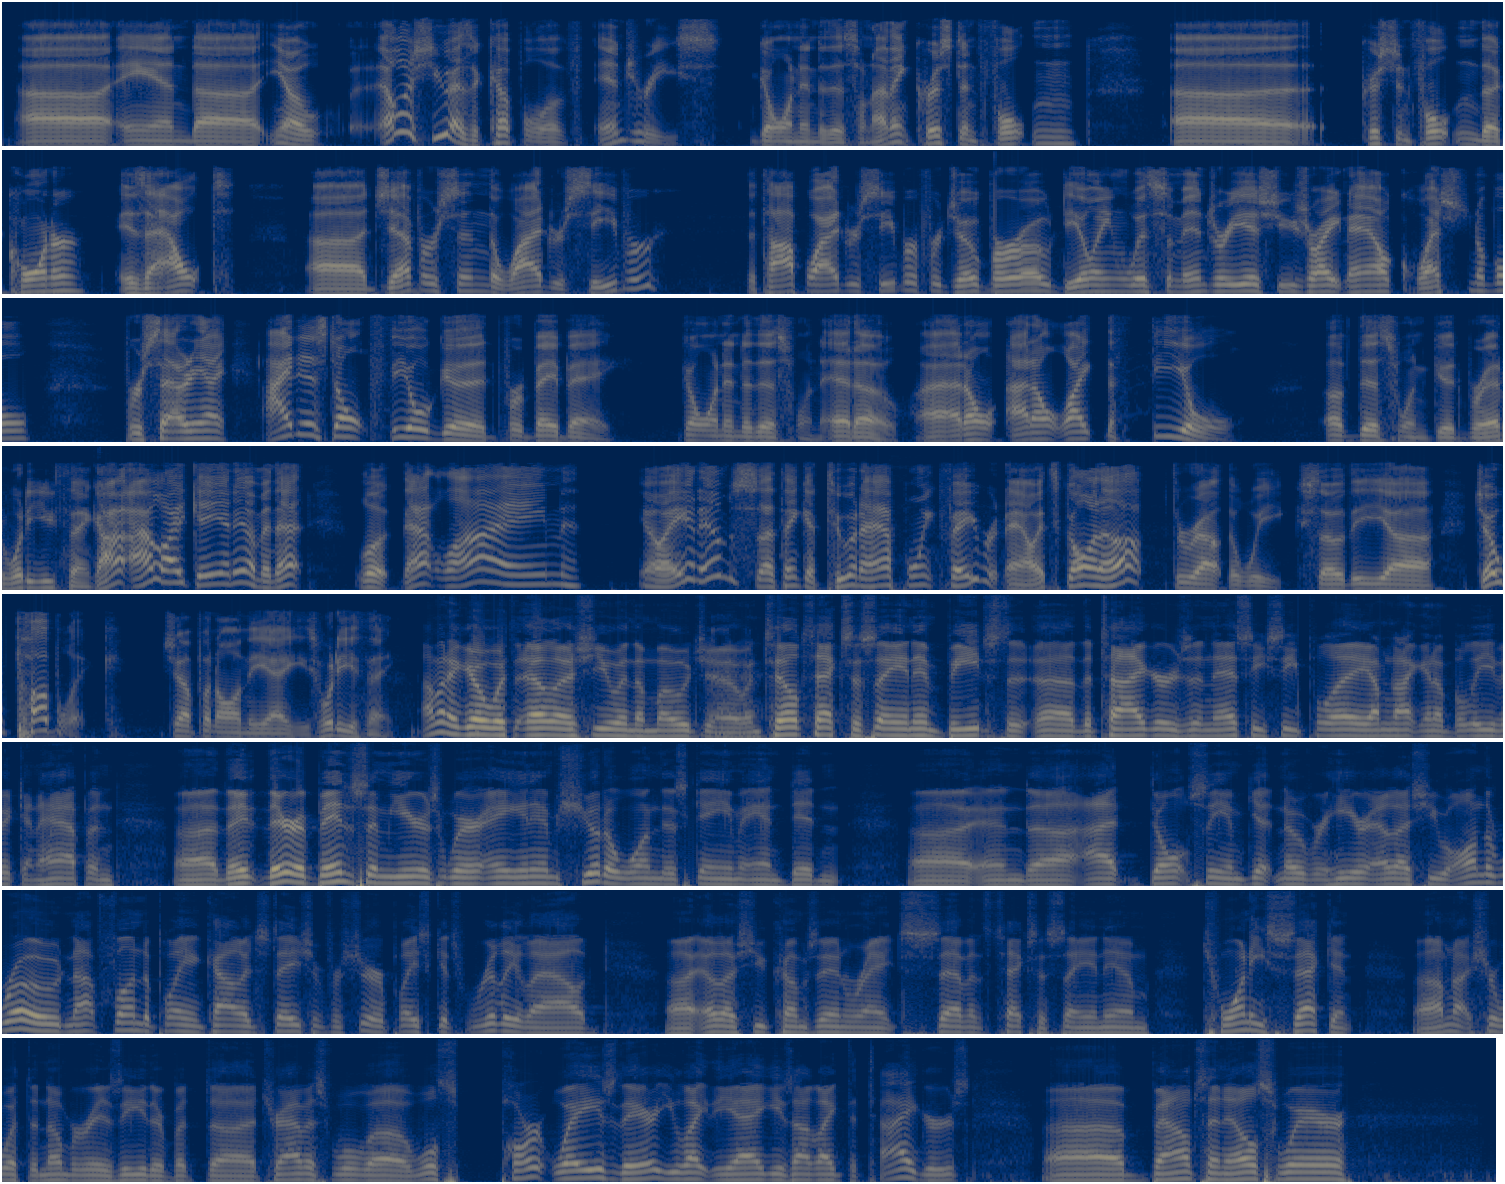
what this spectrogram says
Uh, and uh, you know, LSU has a couple of injuries going into this one. I think Kristen Fulton, uh, Christian Fulton, the corner, is out. Uh, Jefferson, the wide receiver, the top wide receiver for Joe Burrow, dealing with some injury issues right now, questionable for Saturday night. I just don't feel good for Bebe going into this one at O. I don't I don't like the feel of this one, Goodbread. What do you think? I, I like A and M, and that look that line. You know, A and M's I think a two and a half point favorite now. It's gone up throughout the week. So the uh, Joe Public jumping on the Aggies. What do you think? I'm going to go with LSU and the Mojo until Texas A&M beats the uh, the Tigers in SEC play. I'm not going to believe it can happen. Uh, they there have been some years where A&M should have won this game and didn't. Uh, and uh, I don't see them getting over here. LSU on the road, not fun to play in College Station for sure. Place gets really loud. Uh, LSU comes in ranked seventh. Texas A&M 22nd. Uh, I'm not sure what the number is either, but uh, Travis will uh, we'll part ways there. You like the Aggies, I like the Tigers. Uh, bouncing elsewhere,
